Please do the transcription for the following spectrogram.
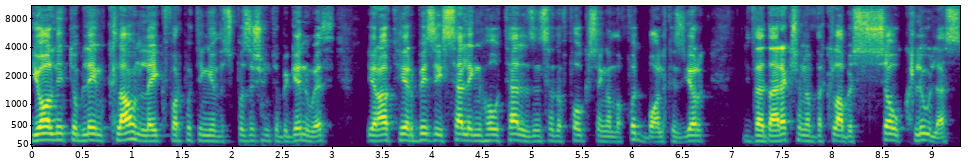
You all need to blame Clown Lake for putting you in this position to begin with. You're out here busy selling hotels instead of focusing on the football because you're the direction of the club is so clueless.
